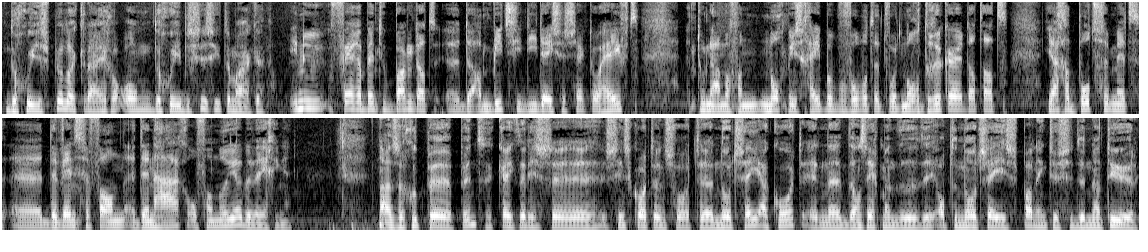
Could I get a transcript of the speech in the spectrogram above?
de goede spullen krijgen... om de goede beslissing te maken. In hoeverre bent u bang dat eh, de ambitie die deze sector heeft... toename van nog meer schepen bijvoorbeeld, het wordt nog drukker... dat dat ja, gaat botsen met uh, de wensen van Den Haag of van milieubewegingen? Nou, dat is een goed uh, punt. Kijk, er is uh, sinds kort een soort uh, Noordzee-akkoord. En dan zegt men dat op de Noordzee is spanning tussen de natuur,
